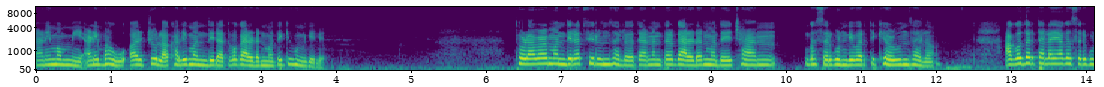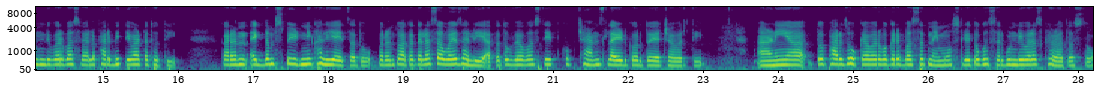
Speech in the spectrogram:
आणि मम्मी आणि भाऊ अर्चूला खाली मंदिरात व गार्डनमध्ये घेऊन गेले. थोडा वेळ मंदिरात फिरून झालं. त्यानंतर गार्डनमध्ये छान घसरगुंडीवरती खेळून झालं. अगोदर त्याला या घसरगुंडीवर बसवायला फार भीती वाटत होती कारण एकदम स्पीडनी खाली यायचा तो परंतु आता त्याला सवय झाली आता तो व्यवस्थित खूप छान स्लाईड करतो याच्यावरती. आणि तो फार झोक्यावर वगैरे बसत नाही मोस्टली तो घसरगुंडीवरच खेळत असतो.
